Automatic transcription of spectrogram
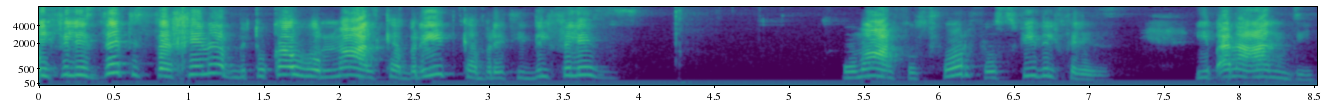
الفلزات الساخنة بتكون مع الكبريت كبريتيد الفلز ومع الفوسفور فوسفيد الفلز. يبقى أنا عندي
